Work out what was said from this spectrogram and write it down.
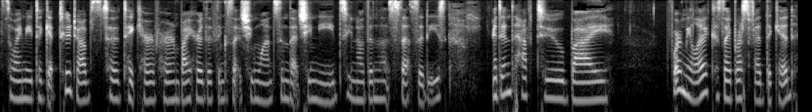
So I need to get two jobs to take care of her and buy her the things that she wants and that she needs, you know, the necessities. I didn't have to buy formula because I breastfed the kid.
